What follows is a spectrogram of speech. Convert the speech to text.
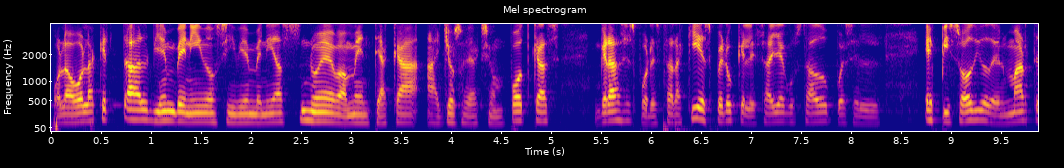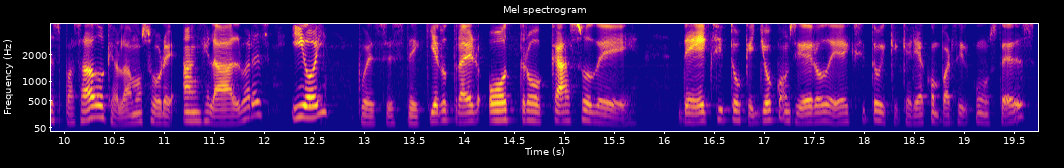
Hola, hola, ¿qué tal? Bienvenidos y bienvenidas nuevamente acá a Yo Soy Acción Podcast. Gracias por estar aquí. Espero que les haya gustado pues el episodio del martes pasado que hablamos sobre Ángela Álvarez y hoy pues este quiero traer otro caso de, de éxito que yo considero de éxito y que quería compartir con ustedes.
